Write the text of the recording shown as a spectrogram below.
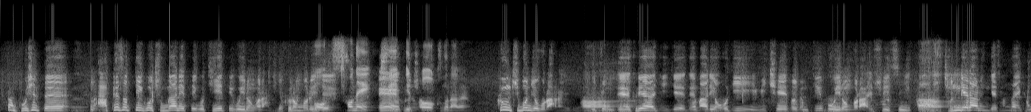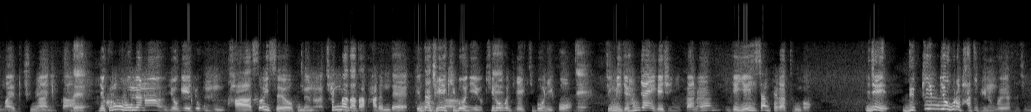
일단 보실 때 앞에서 뛰고 중간에 뛰고 뒤에 뛰고 이런 건 아시죠? 그런 거를 뭐, 이제 선행, 예, 수입, 그렇죠. 어, 그건 알아요. 그건 기본적으로 알아야 돼요. 아. 좀, 예, 그래야지 이제 내 말이 어디 위치에서 좀 뛰고 이런 걸 알 수 있으니까 아. 전개라는 게 상당히 경마에서 중요하니까 네. 이제 그런 거 보면은 여기에 조금 다 써 있어요. 보면은 책마다 다 다른데 일단 제일 그렇구나. 기본이에요. 기록은 제일 기본이고 네. 지금 이제 현장에 계시니까는 이게 예시 상태 같은 거 이제 느낌적으로 봐도 되는 거예요, 사실은.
